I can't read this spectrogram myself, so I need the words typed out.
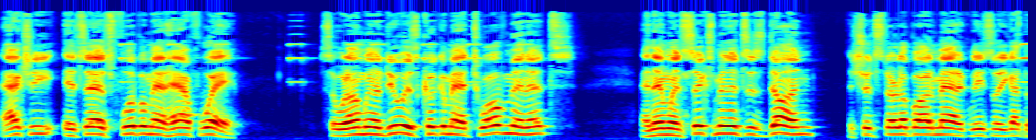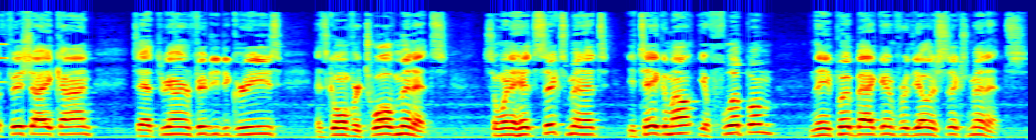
Actually, it says flip them at halfway. So what I'm going to do is cook them at 12 minutes. And then when 6 minutes is done, it should start up automatically. So you got the fish icon. It's at 350 degrees. It's going for 12 minutes. So when it hits 6 minutes, you take them out, you flip them, and then you put it back in for the other 6 minutes.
